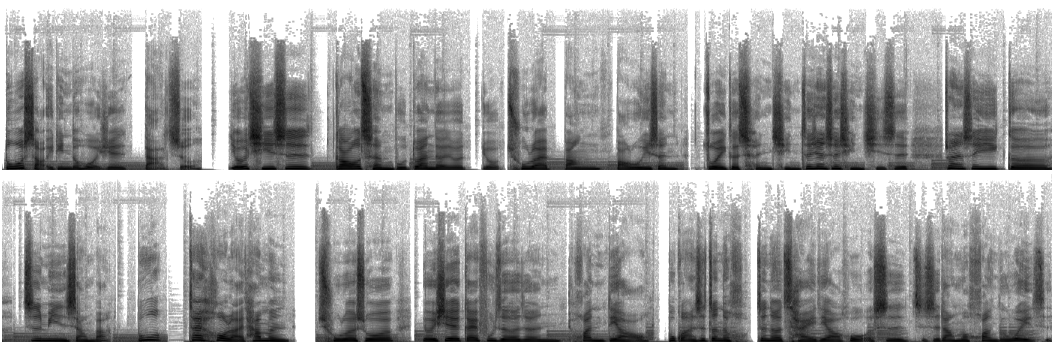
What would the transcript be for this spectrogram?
多少一定都会有一些打折。尤其是高层不断的有有出来帮保罗医生做一个澄清，这件事情其实算是一个致命伤吧。不过在后来，他们除了说有一些该负责的人换掉，不管是真的真的裁掉，或者是只是让他们换个位置，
